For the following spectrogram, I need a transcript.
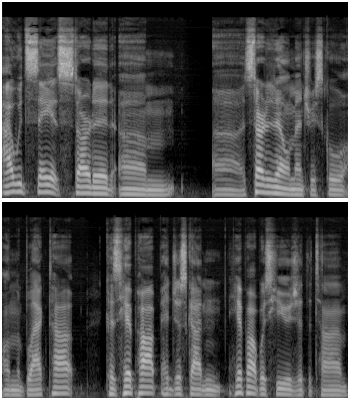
I would say it started um, uh, it started in elementary school on the blacktop because hip hop had just gotten hip hop was huge at the time,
